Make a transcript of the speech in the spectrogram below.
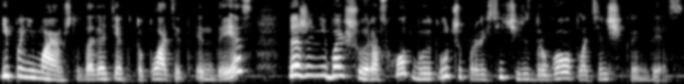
и понимаем, что для тех, кто платит НДС, даже небольшой расход будет лучше провести через другого плательщика НДС.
